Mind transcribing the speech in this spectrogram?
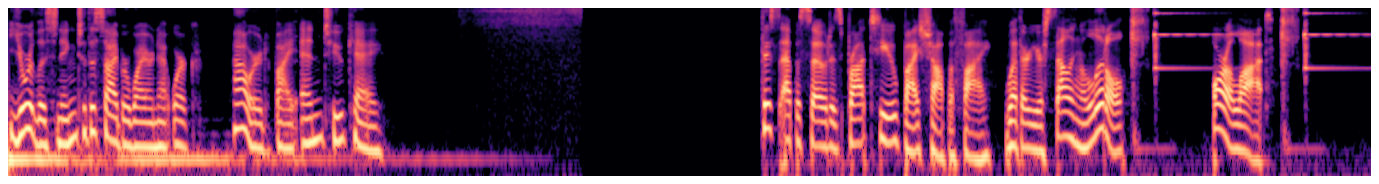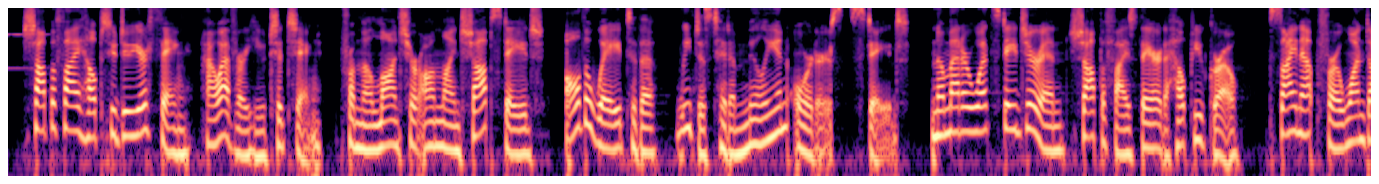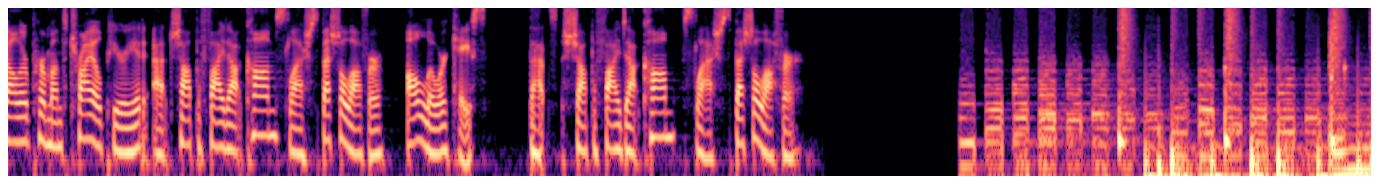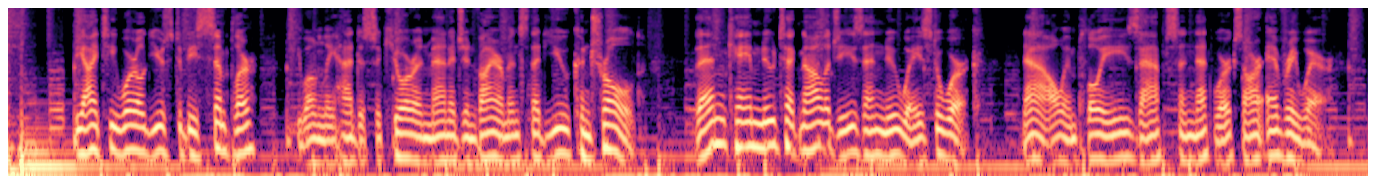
You're listening to the Cyberwire Network, powered by N2K. This episode is brought to you by Shopify. Whether you're selling a little or a lot, Shopify helps you do your thing, however you cha-ching. From the launch your online shop stage, all the way to the we just hit a million orders stage. No matter what stage you're in, Shopify's there to help you grow. Sign up for a $1 per month trial period at shopify.com slash special offer, all lowercase. That's shopify.com slash special offer. The IT world used to be simpler. You only had to secure and manage environments that you controlled. Then came new technologies and new ways to work. Now, employees, apps, and networks are everywhere.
